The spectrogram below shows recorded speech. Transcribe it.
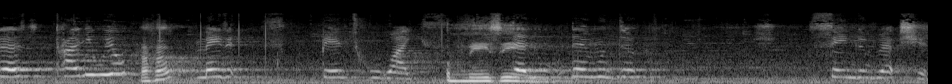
the tiny wheel Uh huh. made it spin twice. Amazing. Then then with the same direction.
